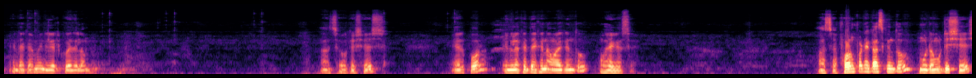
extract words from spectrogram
এটাকে আমি ডিলিট করে দিলাম। আচ্ছা ওকে শেষ। এরপর এগুলাকে দেখেন আমার কিন্তু হয়ে গেছে। আচ্ছা ফ্রন্ট পার্টের কাজ কিন্তু মোটামুটি শেষ।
